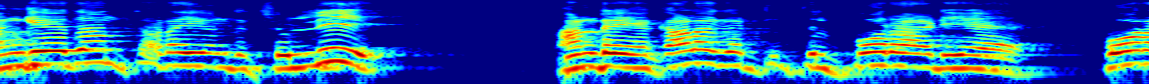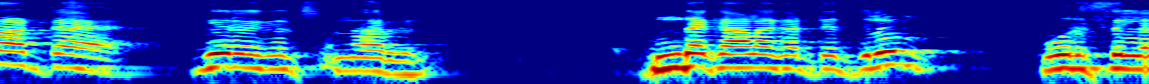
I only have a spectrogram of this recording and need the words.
அங்கேதான் தடை என்று சொல்லி அன்றைய காலகட்டத்தில் போராடிய போராட்ட வீரர்கள் சொன்னார்கள். இந்த காலகட்டத்திலும் ஒரு சில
